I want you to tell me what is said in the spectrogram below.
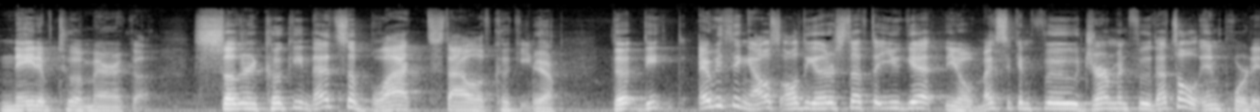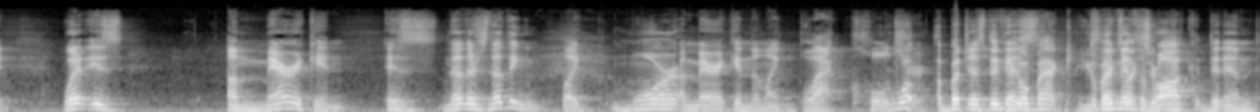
native to America. Southern cooking, that's a black style of cooking. Yeah. The, the everything else, all the other stuff that you get, you know, Mexican food, German food, that's all imported. What is American is no, there's nothing like more American than like black culture. Well, but just then you go back- you go back to, Plymouth like, certain- Rock didn't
